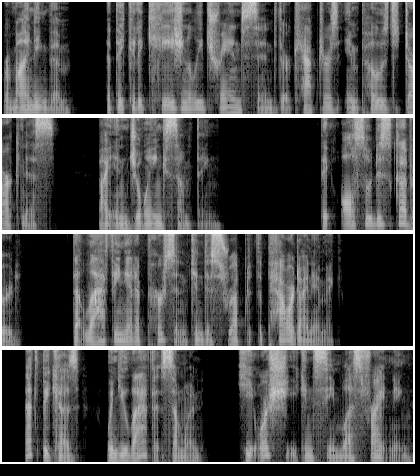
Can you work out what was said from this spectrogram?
reminding them that they could occasionally transcend their captors' imposed darkness by enjoying something. They also discovered that laughing at a person can disrupt the power dynamic. That's because when you laugh at someone, he or she can seem less frightening,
